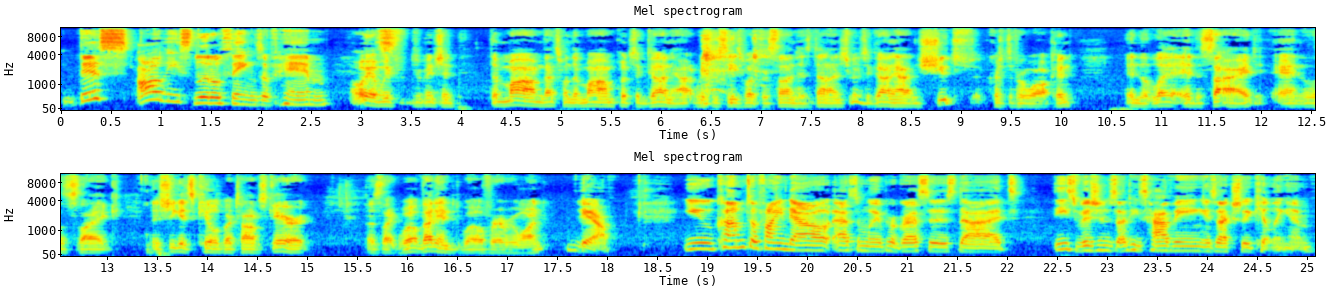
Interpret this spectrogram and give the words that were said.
this, all these little things of him. Oh yeah, we've mentioned the mom. That's when the mom puts a gun out when she sees what the son has done. She puts a gun out and shoots Christopher Walken in the le- in the side, and it's like then she gets killed by Tom Skerritt. It's like, well, that ended well for everyone. Yeah. You come to find out as the movie progresses that these visions that he's having is actually killing him.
